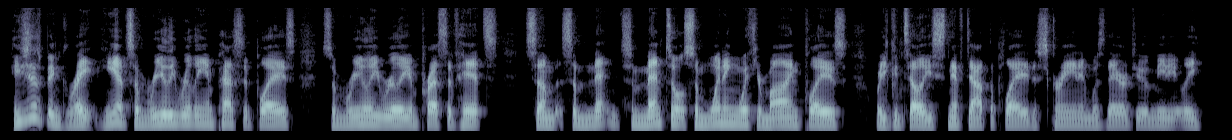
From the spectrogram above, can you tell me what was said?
He's just been great. He had some really really impressive plays, some really really impressive hits, some some some mental, some winning with your mind plays where you can tell he sniffed out the play, the screen, and was there to immediately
